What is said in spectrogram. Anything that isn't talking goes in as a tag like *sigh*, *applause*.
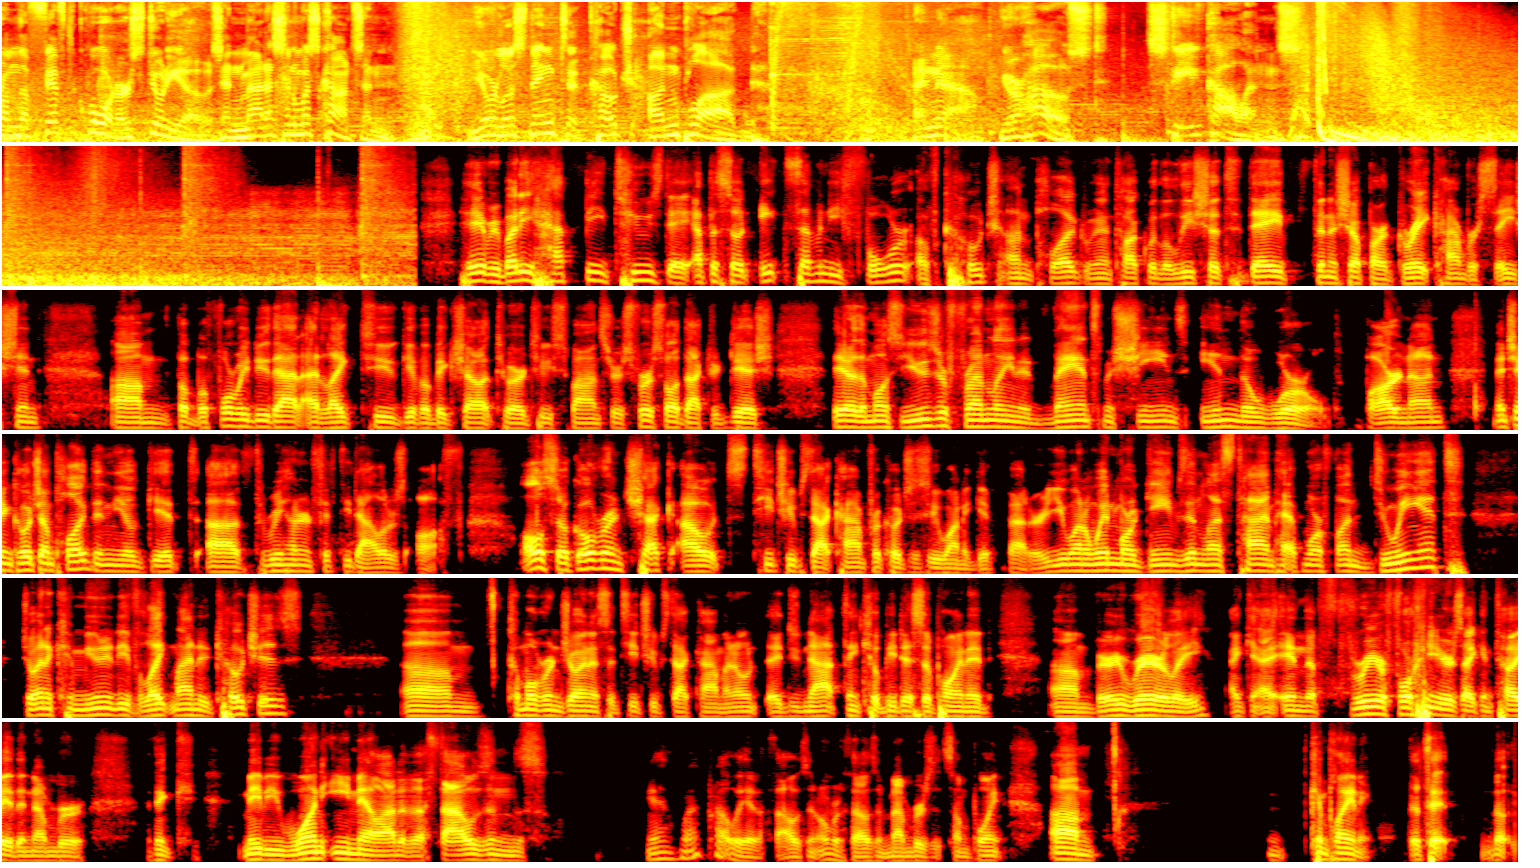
From the fifth quarter studios in Madison, Wisconsin, you're listening to Coach Unplugged. And now, your host, Steve Collins. Hey, everybody. Happy Tuesday, episode 874 of Coach Unplugged. We're going to talk with Alicia today, finish up our great conversation. Um, but before we do that, I'd like to give a big shout out to our two sponsors. First of all, Dr. Dish. They are the most user friendly and advanced machines in the world, bar none. Mention Coach Unplugged and you'll get uh, $350 off. Also, go over and check out teachhoops.com for coaches who want to get better. You want to win more games in less time, have more fun doing it, join a community of like minded coaches. Um, come over and join us at teachhoops.com. I don't, I do not think you'll be disappointed. Um, very rarely, I can, in the three or four *laughs* years, I can tell you the number. I think maybe one email out of the thousands. Yeah, well, probably had a thousand, over a thousand members at some point. Um, complaining. That's it.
